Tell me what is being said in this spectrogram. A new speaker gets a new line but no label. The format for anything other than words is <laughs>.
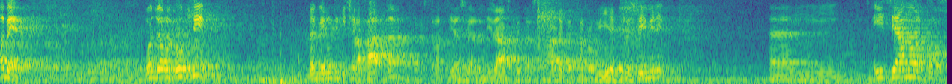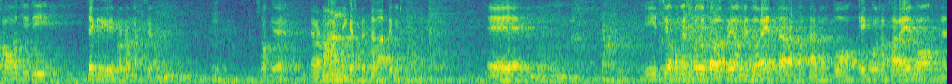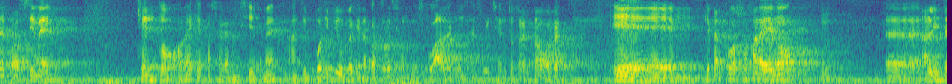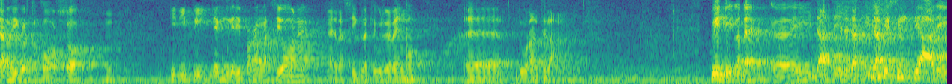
Va bene, buongiorno a tutti, benvenuti chi ce l'ha fatta, perché stamattina c'erano disastri per strade, per ferrovie e cose simili. Ehm, iniziamo il corso oggi di tecniche di programmazione. Mm? So che erano anni che aspettavate questo momento. Ehm, inizio come al solito la prima mezz'oretta a raccontarvi un po' che cosa faremo nelle prossime 100 ore che passeremo insieme, anzi un po' di più perché in laboratorio ci sono due squadre, quindi sono solo 130 ore, e che percorso faremo hm, eh, all'interno di questo corso hm, TDP, tecniche di programmazione, è la sigla che useremo eh, durante l'anno. Quindi, vabbè, eh, i, dati, dati, i dati essenziali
